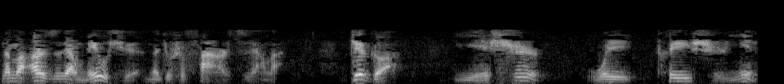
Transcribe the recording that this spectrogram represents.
那么二字量没有学，那就是泛二字量了。这个。也是为推使印，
